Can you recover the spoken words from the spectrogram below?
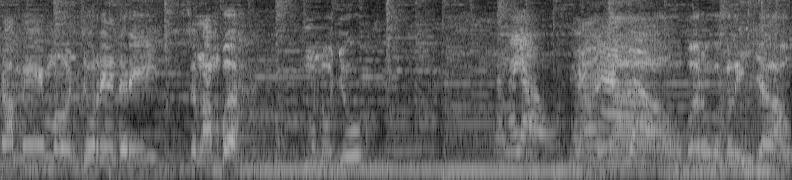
kami meluncur ini dari Senambah menuju Nayau, Nayau, baru ke Kelinjau.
